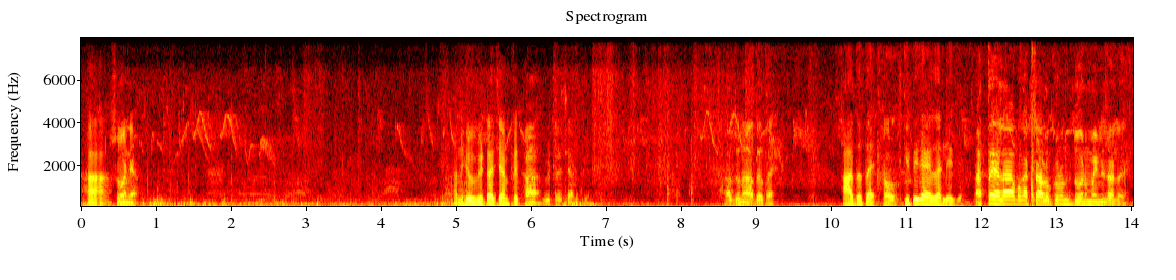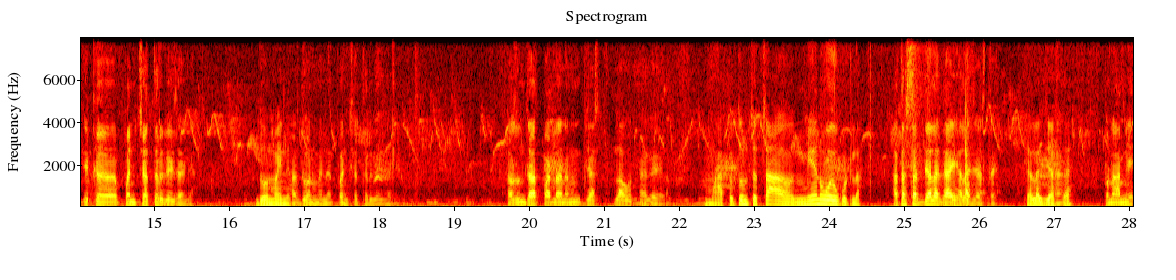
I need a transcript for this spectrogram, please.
हा हा. सोन्या. आणि ह्यो विटा चॅम्पियन हा विठ्ठल चॅम्पियन अजून आदत आहे. आदत आहे? हो. किती काय झाली याच्या? आता ह्याला बघा चालू करून दोन महिने झालं. एक पंच्याहत्तर गाई झाल्या. दोन हा महिन्यात दोन महिन्यात पंच्याहत्तर गाई झाल्या. अजून दात पाडला ना मग जास्त लावत नाही गायला. मग आता तुमचं चा मेन वळू कुठला? आता सध्याला गाय ह्याला जास्त आहे. ह्यालाच जास्त. आहे? पण आम्ही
